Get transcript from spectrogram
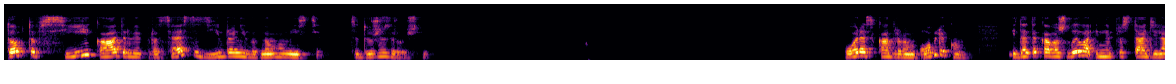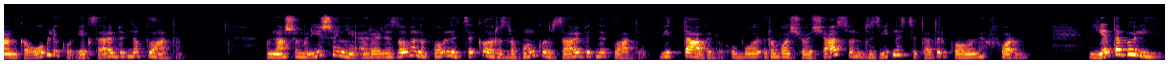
Тобто всі кадрові процеси зібрані в одному місці. Це дуже зручно. Поряд з кадровим обліком іде така важлива і непроста ділянка обліку, як заробітна плата. У нашому рішенні реалізовано повний цикл розрахунку заробітної плати від табелю робочого часу до звітності та друкованих форм. Є табелі,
